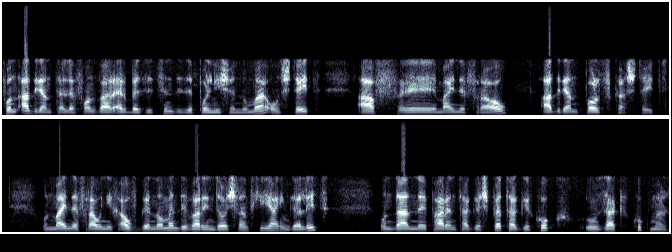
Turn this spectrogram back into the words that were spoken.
Von Adrian Telefon war er besitzen, diese polnische Nummer und steht auf äh, meine Frau, Adrian Polska steht. Und meine Frau nicht aufgenommen, die war in Deutschland hier, in Görlitz. Und dann ein paar Tage später geguckt und sagt, guck mal,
